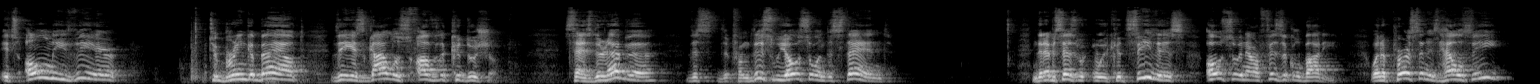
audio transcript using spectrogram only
It's only there to bring about the Isgalus of the Kedusha. Says the Rebbe, this, from this we also understand, the Rebbe says we, we could see this also in our physical body. When a person is healthy,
